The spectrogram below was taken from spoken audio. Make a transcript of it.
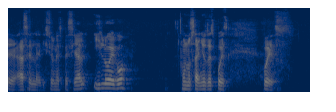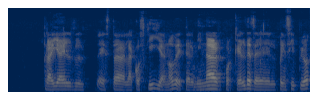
eh, hace la edición especial y luego unos años después, pues traía él esta, la cosquilla, ¿no? De terminar, porque él desde el principio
